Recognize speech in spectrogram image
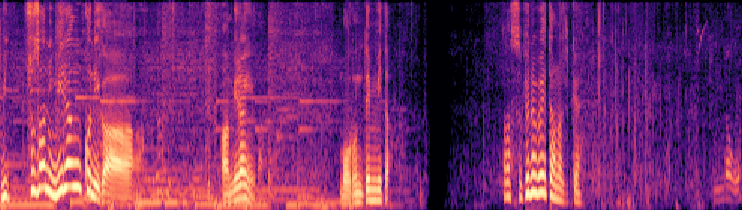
미, 수산이 밀양권이가 아 밀양이가 모른답니다. 하나 스피너 베이트 하나 줄게. 준다고?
